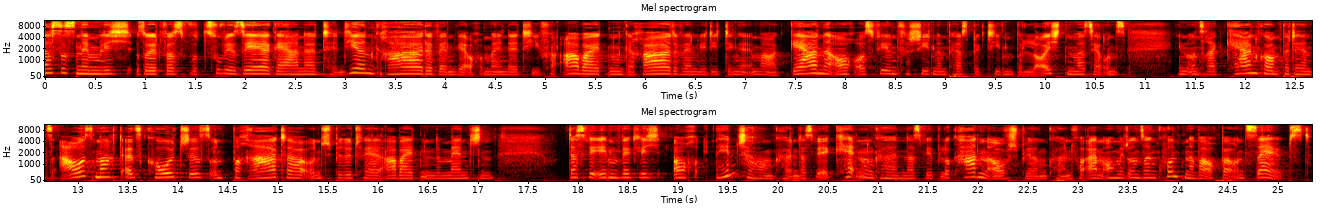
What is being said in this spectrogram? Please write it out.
Das ist nämlich so etwas, wozu wir sehr gerne tendieren, gerade wenn wir auch immer in der Tiefe arbeiten, gerade wenn wir die Dinge immer gerne auch aus vielen verschiedenen Perspektiven beleuchten, was ja uns in unserer Kernkompetenz ausmacht als Coaches und Berater und spirituell arbeitende Menschen, dass wir eben wirklich auch hinschauen können, dass wir erkennen können, dass wir Blockaden aufspüren können, vor allem auch mit unseren Kunden, aber auch bei uns selbst.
